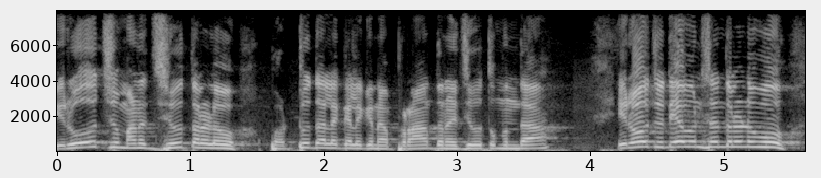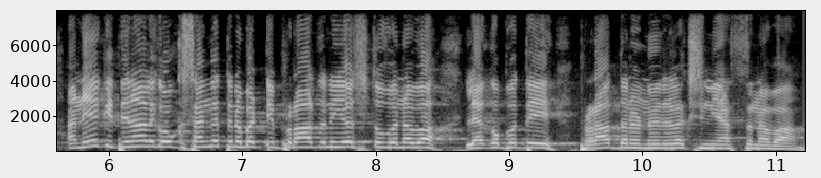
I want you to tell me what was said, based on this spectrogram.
ఈరోజు మన జీవితాలలో పట్టుదల కలిగిన ప్రార్థన జీవితం ఉందా? ఈరోజు దేవుని సందులో నువ్వు అనేక దినాలుగా ఒక సంగతిని బట్టి ప్రార్థన చేస్తూ ఉన్నావా? లేకపోతే ప్రార్థనను నిర్లక్ష్యం చేస్తున్నావా?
